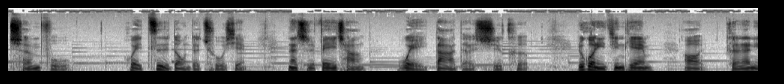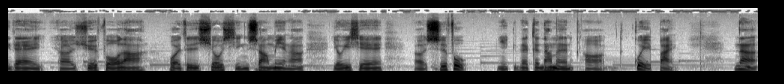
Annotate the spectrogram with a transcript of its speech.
臣服会自动的出现。那是非常伟大的时刻。如果你今天哦，可能你在呃学佛啦，或者是修行上面啊，有一些呃师傅，你在跟他们啊跪拜，那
